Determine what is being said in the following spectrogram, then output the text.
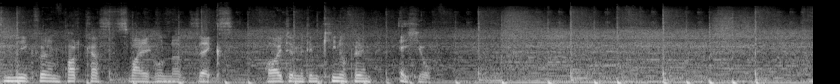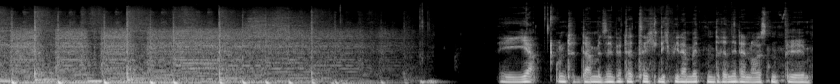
Sneakfilm Podcast 206. Heute mit dem Kinofilm Echo. Ja, und damit sind wir tatsächlich wieder mittendrin in der neuesten Film.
